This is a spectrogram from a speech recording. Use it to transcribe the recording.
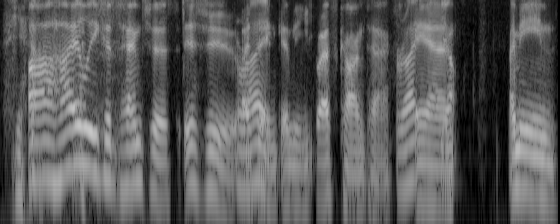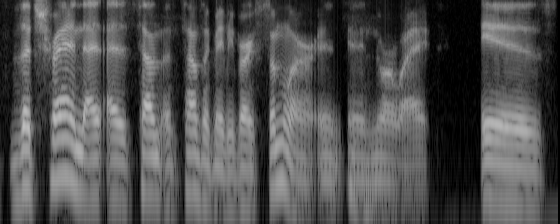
Yeah. a highly contentious issue, I think, in the U.S. context. Right, And yeah. I mean, the trend, as it sounds, it sounds like maybe very similar in, Mm-hmm. in Norway, is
